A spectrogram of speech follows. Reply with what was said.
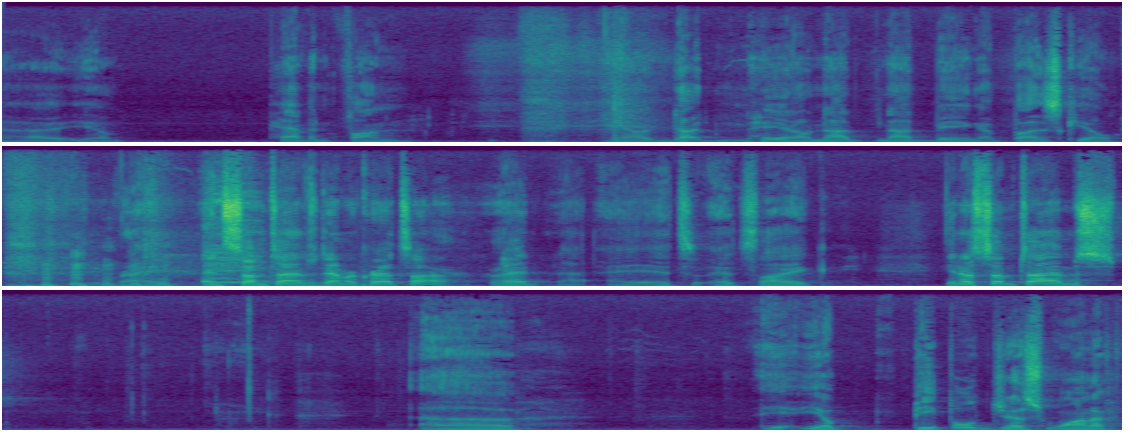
uh, you know, having fun. You know, not, you know, not not being a buzzkill, right? and sometimes Democrats are, right? It's it's like, you know, sometimes, uh, you know, people just want to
